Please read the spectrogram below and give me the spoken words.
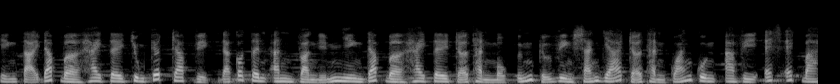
Hiện tại Dapper 2T chung kết rap Việt đã có tên anh và nghiễm nhiên Dapper 2T trở thành một ứng cử viên sáng giá trở thành quán quân AVSS3.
